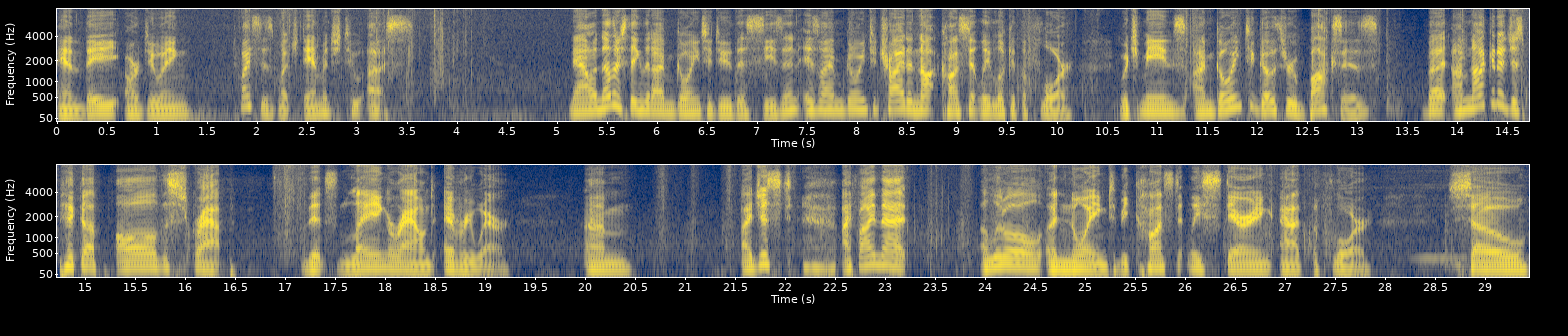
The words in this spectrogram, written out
and they are doing twice as much damage to us. Now, another thing that I'm going to do this season is I'm going to try to not constantly look at the floor, which means I'm going to go through boxes, but I'm not going to just pick up all the scrap that's laying around everywhere. Um, I just, I find that a little annoying to be constantly staring at the floor. So,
